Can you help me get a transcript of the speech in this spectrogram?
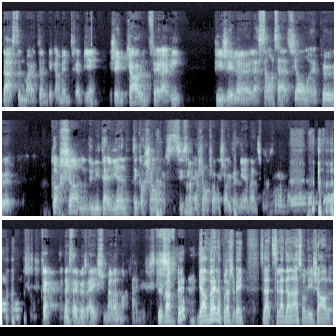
d'Aston Martin, qui est quand même très bien. J'ai le cœur d'une Ferrari, puis j'ai la, sensation un peu euh, cochonne d'une italienne. C'est cochon, c'est cochon, un char italien, man. fait que c'est un peu hey, je suis malade mental. C'est parfait. Garde bien la prochaine. Ben, c'est la dernière sur les chars, là.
